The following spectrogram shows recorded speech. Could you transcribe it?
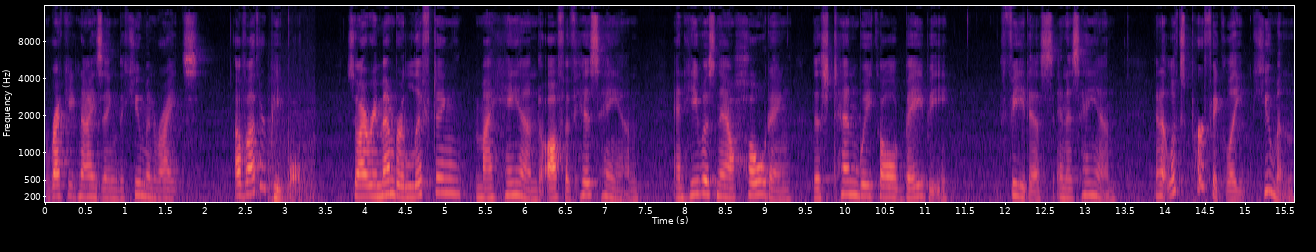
recognizing the human rights of other people? So I remember lifting my hand off of his hand, and he was now holding this 10 week old baby fetus in his hand. And it looks perfectly human,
